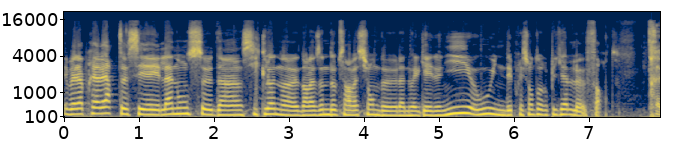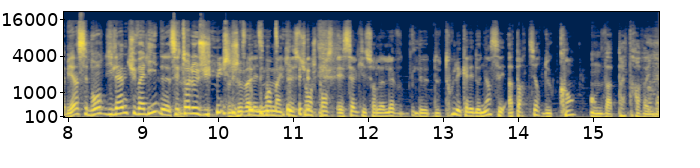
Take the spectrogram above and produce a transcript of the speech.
Eh ben, la préalerte, c'est l'annonce d'un cyclone euh, dans la zone d'observation de la Nouvelle-Calédonie ou une dépression tropicale forte. Très bien, c'est bon, Dylan, tu valides? C'est toi le juge. Je valide moi ma question, je pense, et celle qui est sur la lèvre de, de tous les Calédoniens, c'est à partir de quand on ne va pas travailler?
